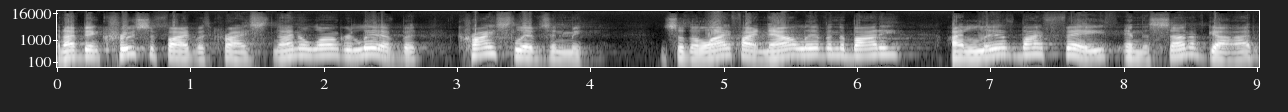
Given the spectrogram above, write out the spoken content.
And I've been crucified with Christ, and I no longer live, but Christ lives in me. And so the life I now live in the body, I live by faith in the Son of God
